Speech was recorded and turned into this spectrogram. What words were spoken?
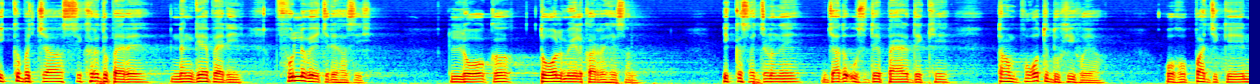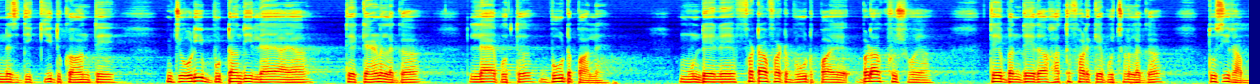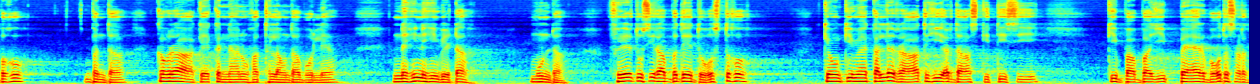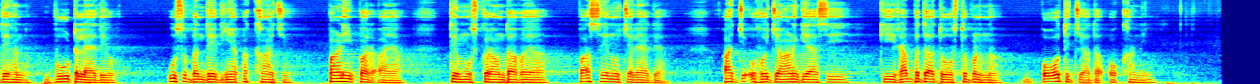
ਇੱਕ ਬੱਚਾ ਸਿਖਰ ਦੁਪਹਿਰੇ ਨੰਗੇ ਪੈਰੀਂ ਫੁੱਲ ਵੇਚ ਰਿਹਾ ਸੀ। ਲੋਕ ਤੋਲ ਮੇਲ ਕਰ ਰਹੇ ਸਨ। ਇੱਕ ਸੱਜਣ ਨੇ ਜਦ ਉਸ ਦੇ ਪੈਰ ਦੇਖੇ ਤਾਂ ਬਹੁਤ ਦੁਖੀ ਹੋਇਆ। ਉਹ ਭੱਜ ਕੇ ਨਜ਼ਦੀਕੀ ਦੁਕਾਨ 'ਤੇ ਜੋੜੀ ਬੂਟਾਂ ਦੀ ਲੈ ਆਇਆ ਤੇ ਕਹਿਣ ਲੱਗਾ, ਲੈ ਪੁੱਤ, ਬੂਟ ਪਾ ਲੈ। ਮੁੰਡੇ ਨੇ ਫਟਾਫਟ ਬੂਟ ਪਾਏ, ਬੜਾ ਖੁਸ਼ ਹੋਇਆ। ਤੇ ਬੰਦੇ ਦਾ ਹੱਥ ਫੜ ਕੇ ਪੁੱਛਣ ਲੱਗਾ, ਤੁਸੀਂ ਰੱਬ ਹੋ? ਬੰਦਾ ਘਬਰਾ ਕੇ ਕੰਨਾਂ ਨੂੰ ਹੱਥ ਲਾਉਂਦਾ ਬੋਲਿਆ, ਨਹੀਂ ਨਹੀਂ ਬੇਟਾ। ਮੁੰਡਾ, ਫਿਰ ਤੁਸੀਂ ਰੱਬ ਦੇ ਦੋਸਤ ਹੋ? ਕਿਉਂਕਿ ਮੈਂ ਕੱਲ ਰਾਤ ਹੀ ਅਰਦਾਸ ਕੀਤੀ ਸੀ ਕਿ ਬਾਬਾ ਜੀ ਪੈਰ ਬਹੁਤ ਸੜਦੇ ਹਨ, ਬੂਟ ਲੈ ਦਿਓ। ਉਸ ਬੰਦੇ ਦੀਆਂ ਅੱਖਾਂ 'ਚ ਪਾਣੀ ਭਰ ਆਇਆ ਤੇ ਮੁਸਕਰਾਉਂਦਾ ਹੋਇਆ ਪਾਸੇ ਨੂੰ ਚਲਿਆ ਗਿਆ। ਅੱਜ ਉਹ ਜਾਣ ਗਿਆ ਸੀ ਕਿ ਰੱਬ ਦਾ ਦੋਸਤ ਬਣਨਾ ਬਹੁਤ ਜ਼ਿਆਦਾ ਔਖਾ ਨਹੀਂ।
